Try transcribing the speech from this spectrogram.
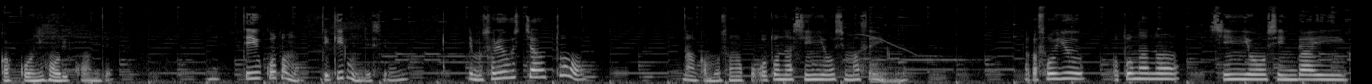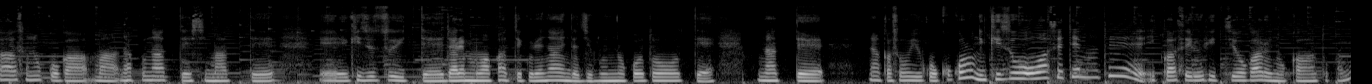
学校に放り込んで、ね、っていうこともできるんですよね。でもそれをしちゃうとなんかもうその子大人信用しませんよね。だからそういう大人の信用信頼がその子がまあなくなってしまって、えー、傷ついて誰も分かってくれないんだ自分のことってなってなんかそういうこう心に傷を負わせてまで行かせる必要があるのかとかね、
